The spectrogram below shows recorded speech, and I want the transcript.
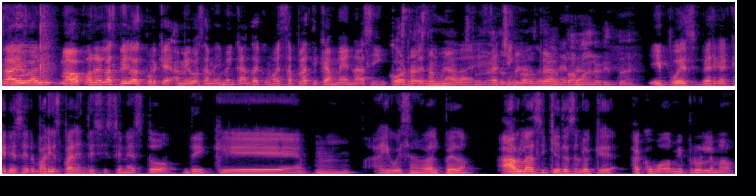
no, igual me voy a poner las pilas porque, amigos, a mí me encanta como esta plática amena, sin cortes ni nada. está chingón, la neta. Y pues, verga, quería hacer varios paréntesis en esto de que... Mm, ay, güey, se me va el pedo. Habla si quieres en lo que acomodo mi problema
